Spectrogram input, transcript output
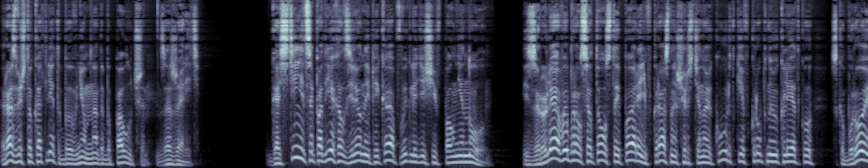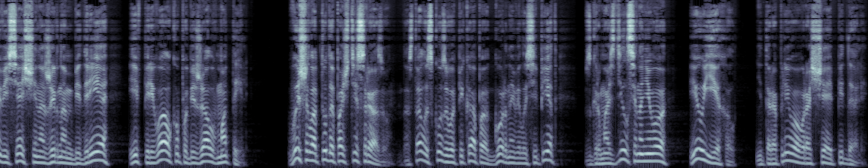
Разве что котлету бы в нем надо бы получше зажарить. К гостинице подъехал зеленый пикап, выглядящий вполне новым. Из-за руля выбрался толстый парень в красной шерстяной куртке в крупную клетку, с кобурой, висящей на жирном бедре, и в перевалку побежал в мотель. Вышел оттуда почти сразу, достал из кузова пикапа горный велосипед, взгромоздился на него и уехал, неторопливо вращая педали.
